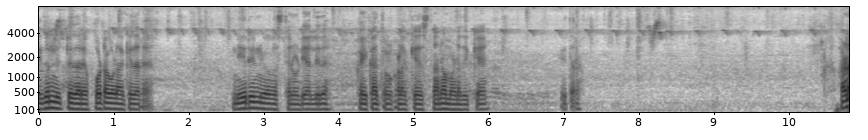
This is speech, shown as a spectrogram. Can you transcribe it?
ಇದನ್ನ ಇಟ್ಟಿದ್ದಾರೆ, ಫೋಟೋಗಳು ಹಾಕಿದ್ದಾರೆ. ನೀರಿನ ವ್ಯವಸ್ಥೆ ನೋಡಿ, ಅಲ್ಲಿದೆ. ಕೈ ಕಾಲು ತೊಳ್ಕೊಳ್ಳೋಕ್ಕೆ, ಸ್ನಾನ ಮಾಡೋದಕ್ಕೆ, ಈ ಥರ. ಹಣ.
